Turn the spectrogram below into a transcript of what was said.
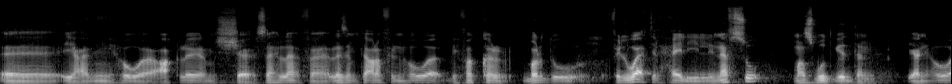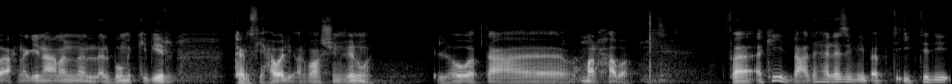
آه، يعني هو عقلية مش سهلة فلازم تعرف إن هو بيفكر برضو في الوقت الحالي لنفسه مظبوط جدا. يعني هو إحنا جينا عملنا الألبوم الكبير كان فيه حوالي 24 غنوة اللي هو بتاع مرحبا. فأكيد بعدها لازم يبقى بت- يبتدي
